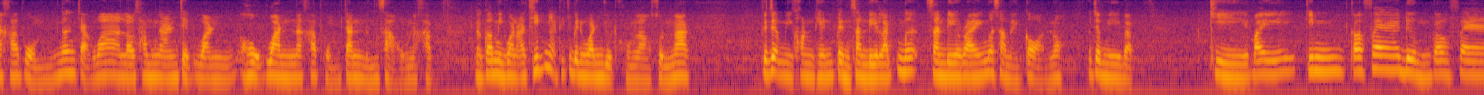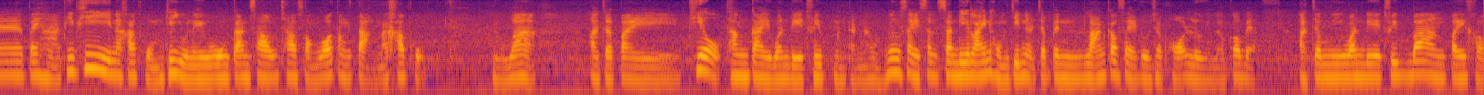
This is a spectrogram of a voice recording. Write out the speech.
นะครับผมเนื่องจากว่าเราทำงาน 7 วัน 6 วันนะครับผมจันทร์ถึงเสาร์นะครับแล้วก็มีวันอาทิตย์เนี่ยที่จะเป็นวันหยุดของเราส่วนมาก ก็จะมีคอนเทนต์เป็นซันเดย์รัตเมื่อซันเดย์ไรเมื่อสมัยก่อนเนาะก็จะมีแบบ ขี่ไปกินกาแฟดื่มกาแฟไปหาพี่ๆนะครับผมที่อยู่ในวงการชาวชาวสองล้อต่างๆนะครับผมหรือว่าอาจจะไปเที่ยวทางไกลวันเดย์ทริปเหมือนกันนะผมเรื่องใส่ซันเดย์ไลท์ของจินเนี่ยจะเป็นร้านกาแฟโดยเฉพาะเลย แล้วก็แบบอาจจะมีวันเดย์ทริปบ้างไปเขา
